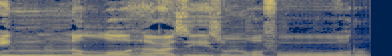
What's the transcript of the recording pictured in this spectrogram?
إن الله عزيز غفور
